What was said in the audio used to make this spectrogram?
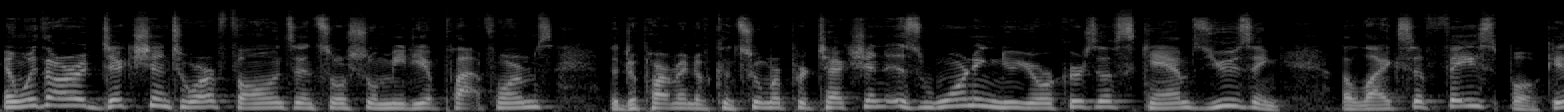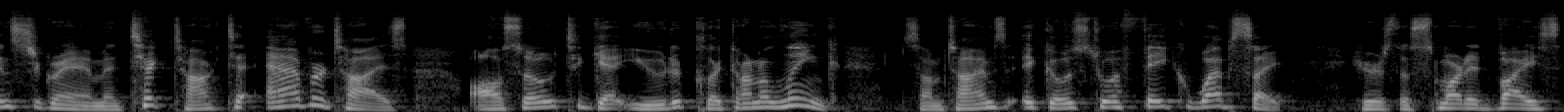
And with our addiction to our phones and social media platforms, the Department of Consumer Protection is warning New Yorkers of scams using the likes of Facebook, Instagram, and TikTok to advertise, also to get you to click on a link. Sometimes it goes to a fake website. Here's the smart advice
